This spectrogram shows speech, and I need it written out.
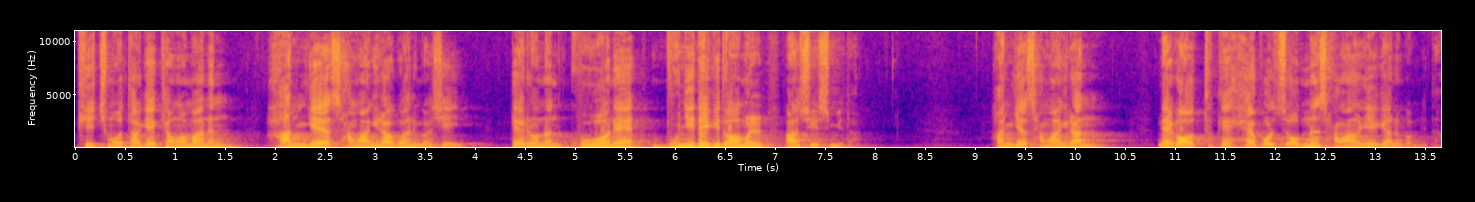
피치 못하게 경험하는 한계 상황이라고 하는 것이 때로는 구원의 문이 되기도 함을 알 수 있습니다. 한계 상황이란 내가 어떻게 해볼 수 없는 상황을 얘기하는 겁니다.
